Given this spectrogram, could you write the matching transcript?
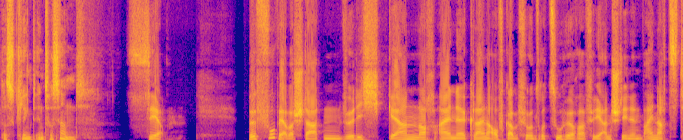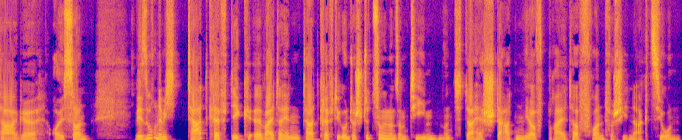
Das klingt interessant. Sehr. Bevor wir aber starten, würde ich gern noch eine kleine Aufgabe für unsere Zuhörer für die anstehenden Weihnachtstage äußern. Wir suchen nämlich tatkräftig, äh, weiterhin tatkräftige Unterstützung in unserem Team und daher starten wir auf breiter Front verschiedene Aktionen.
